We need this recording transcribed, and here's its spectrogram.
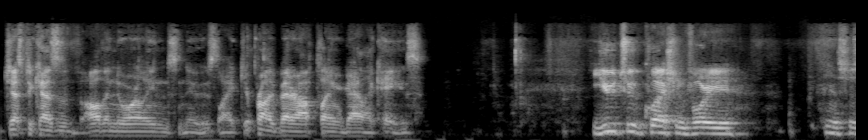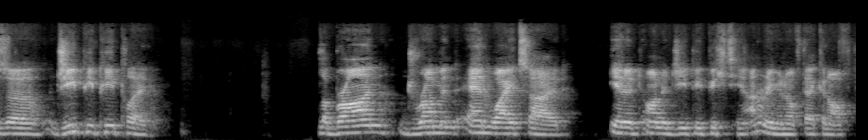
just because of all the New Orleans news. Like you're probably better off playing a guy like Hayes. YouTube question for you. This is a GPP play. LeBron, Drummond, and Whiteside in a, on a GPP team. I don't even know if that can off.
